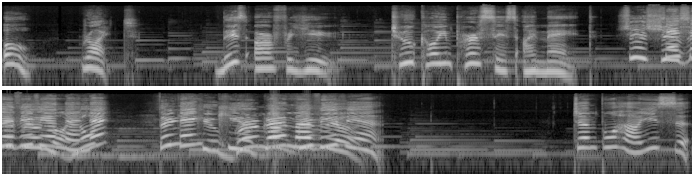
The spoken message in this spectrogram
Oh, right. These are for you. Two coin purses I made. 谢谢 Vivian 奶奶。Thank you, Grandma Vivian。真不好意思，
